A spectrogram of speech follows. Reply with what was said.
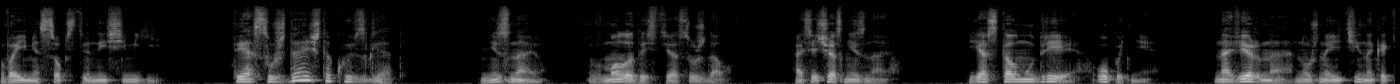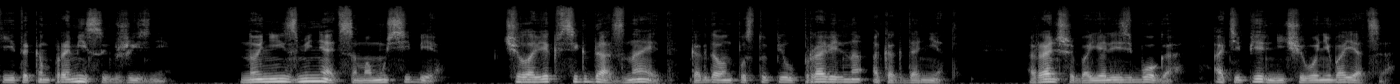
во имя собственной семьи. Ты осуждаешь такой взгляд? Не знаю. В молодости осуждал. А сейчас не знаю. Я стал мудрее, опытнее. Наверное, нужно идти на какие-то компромиссы в жизни, но не изменять самому себе. Человек всегда знает, когда он поступил правильно, а когда нет. Раньше боялись Бога, а теперь ничего не боятся.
